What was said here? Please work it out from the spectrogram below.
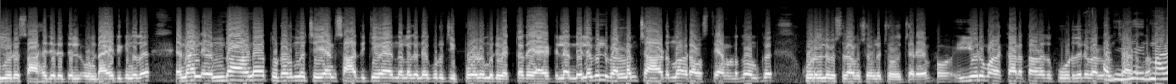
ഈ ഒരു സാഹചര്യത്തിൽ ഉണ്ടായിരിക്കുന്നത്. എന്നാൽ എന്താണ് തുടർന്ന് ചെയ്യാൻ സാധിക്കുക എന്നുള്ളതിനെ കുറിച്ച് ഇപ്പോഴും ഒരു വ്യക്തതയായിട്ടില്ല. നിലവിൽ വെള്ളം ചാടുന്ന ഒരവസ്ഥയാണുള്ളത്. നമുക്ക് കൂടുതൽ വിശദാംശങ്ങൾ ചോദിച്ചറിയാം. ഈ ഒരു മഴക്കാലത്താണ് ഇത് കൂടുതൽ വെള്ളം മഴ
